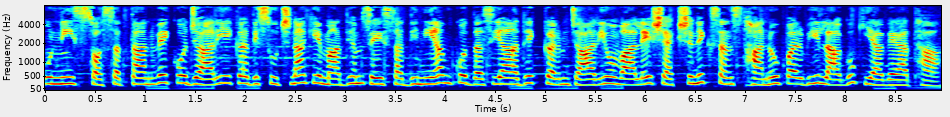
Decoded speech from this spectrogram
उन्नीस सौ सतानवे को जारी एक अधिसूचना के माध्यम से इस अधिनियम को 10 या अधिक कर्मचारियों वाले शैक्षणिक संस्थानों पर भी लागू किया गया था।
